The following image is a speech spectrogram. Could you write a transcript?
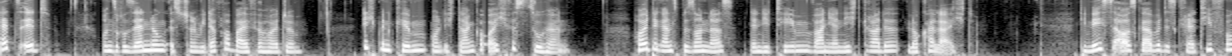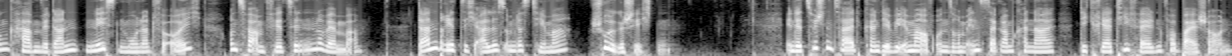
That's it. Unsere Sendung ist schon wieder vorbei für heute. Ich bin Kim und ich danke euch fürs Zuhören. Heute ganz besonders, denn die Themen waren ja nicht gerade locker leicht. Die nächste Ausgabe des Kreativfunk haben wir dann nächsten Monat für euch und zwar am 14. November. Dann dreht sich alles um das Thema Schulgeschichten. In der Zwischenzeit könnt ihr wie immer auf unserem Instagram-Kanal die Kreativhelden vorbeischauen.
